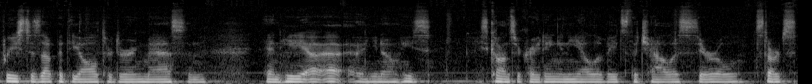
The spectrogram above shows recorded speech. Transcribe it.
priest is up at the altar during mass, and and he, uh, uh, you know, he's he's consecrating and he elevates the chalice, Cyril starts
